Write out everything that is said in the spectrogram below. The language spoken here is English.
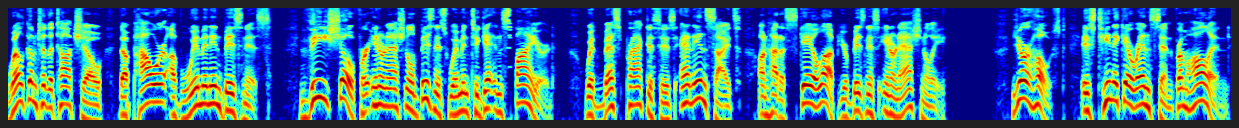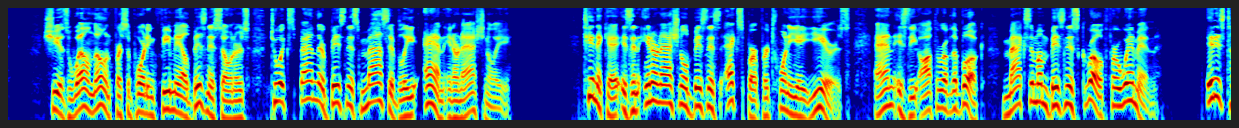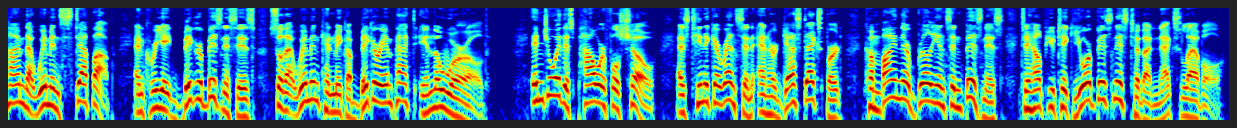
Welcome to the talk show, The Power of Women in Business, the show for international business women to get inspired with best practices and insights on how to scale up your business internationally. Your host is Tineke Rensen from Holland. She is well known for supporting female business owners to expand their business massively and internationally. Tineke is an international business expert for 28 years and is the author of the book Maximum Business Growth for Women. It is time that women step up and create bigger businesses so that women can make a bigger impact in the world. Enjoy this powerful show as Tineke Rensen and her guest expert combine their brilliance in business to help you take your business to the next level.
